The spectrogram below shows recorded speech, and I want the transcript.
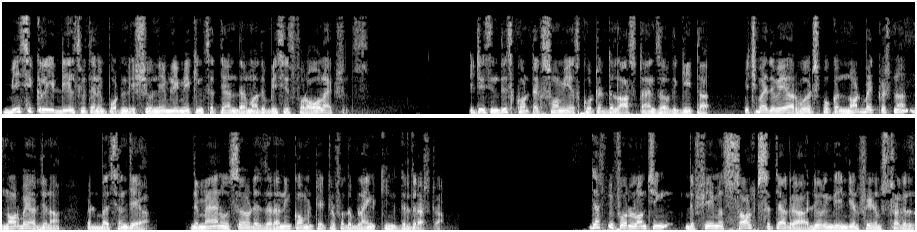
Basically, it deals with an important issue, namely making Satya and Dharma the basis for all actions. It is in this context Swami has quoted the last stanza of the Gita, which by the way are words spoken not by Krishna nor by Arjuna, but by Sanjaya, the man who served as the running commentator for the blind king Dhritarashtra. Just before launching the famous salt satyagraha during the Indian freedom struggle,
